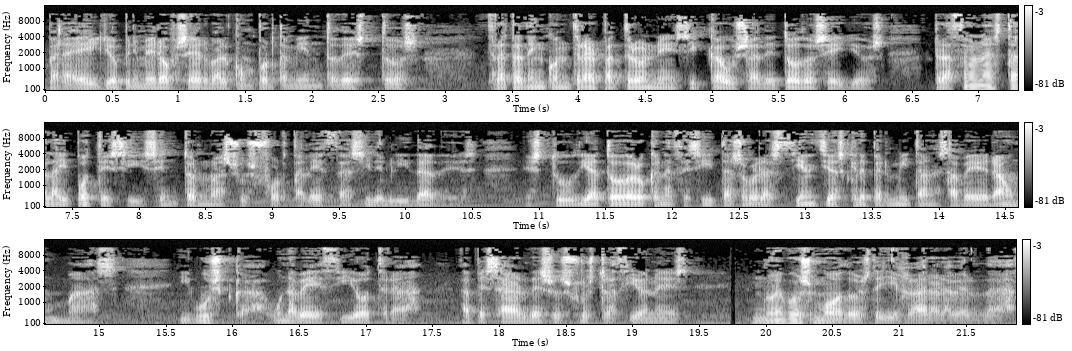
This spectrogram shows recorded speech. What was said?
Para ello primero observa el comportamiento de estos, trata de encontrar patrones y causa de todos ellos, razona hasta la hipótesis en torno a sus fortalezas y debilidades, estudia todo lo que necesita sobre las ciencias que le permitan saber aún más, y busca una vez y otra, a pesar de sus frustraciones, nuevos modos de llegar a la verdad,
